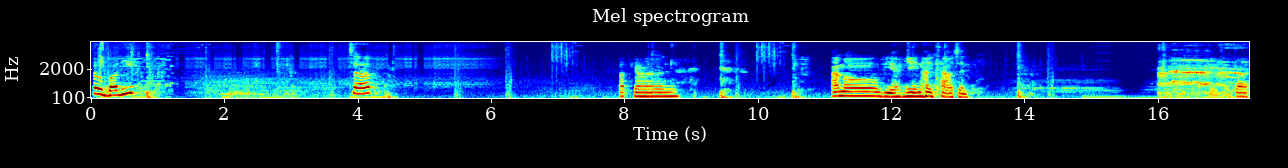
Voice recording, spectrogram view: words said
Hello, buddy. What's up? Shotgun. Ammo, BFG 9000. Okay, so got.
